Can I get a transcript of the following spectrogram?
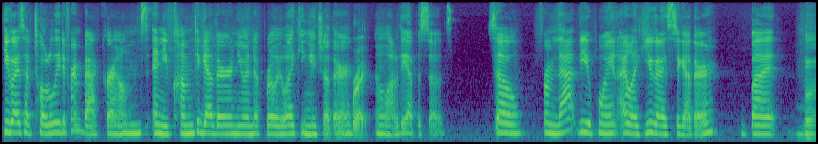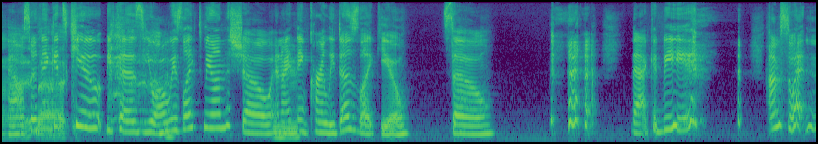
You guys have totally different backgrounds and you come together and you end up really liking each other Right. in a lot of the episodes. So from that viewpoint, I like you guys together, but I also think it's cute because you always liked me on the show, and Mm-hmm. I think Carly does like you. So that could be. I'm sweating.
